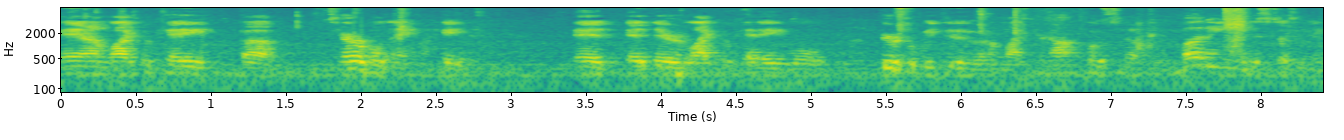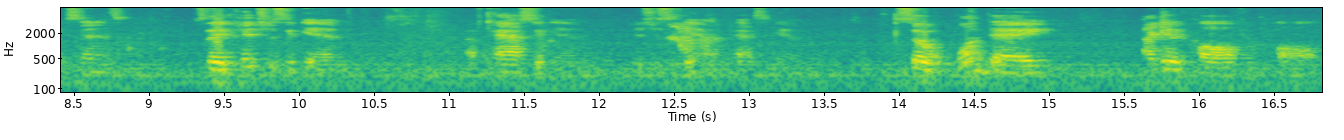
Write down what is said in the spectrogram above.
And I'm like, okay, um, terrible name, I hate it. And, and they're like, okay, well, here's what we do. And I'm like, you're not close enough to the money, this doesn't make sense. So they pitch us again, I pass again, pitch us again, I pass again. So one day, I get a call from Paul.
